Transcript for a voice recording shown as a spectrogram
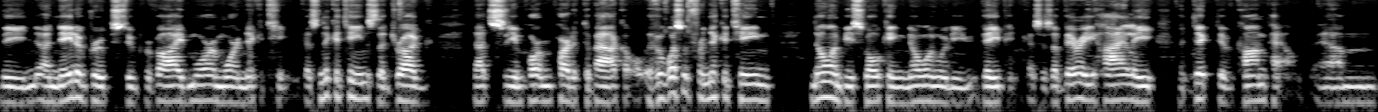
the uh, native groups to provide more and more nicotine because nicotine's the drug that's the important part of tobacco. If it wasn't for nicotine, no one would be smoking, no one would be vaping because it's a very highly addictive compound. Um,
